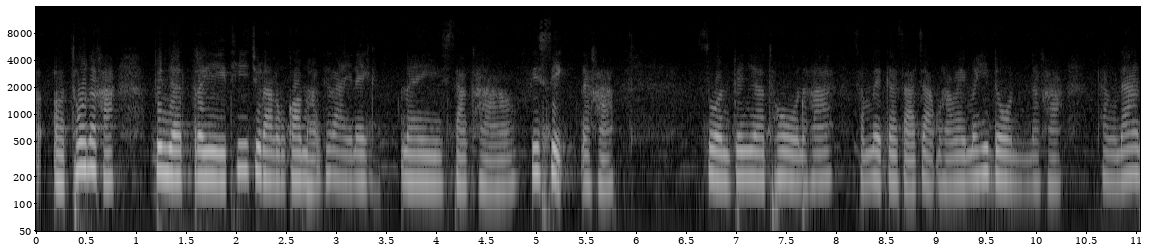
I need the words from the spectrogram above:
ลัยเออโทษนะคะปริญญาตรีที่จุฬาลงกรณ์มหาวิทยาลัยในในสาขาฟิสิกส์นะคะ ส่วนปริญญาโทนะคะสำเร็จการศึกษาจากมหาวิทยาลัยมหิดลนะคะ ทางด้าน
